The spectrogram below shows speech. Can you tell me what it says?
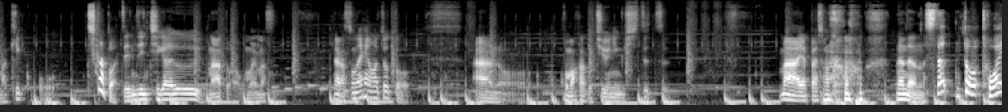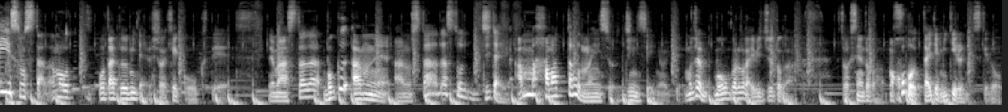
まあ結構こう、地下とは全然違うなとは思いますね。だかその辺はちょっと、あの、細かくチューニングしつつ、まあやっぱりそのなんだろうなスタととはいえそのスタのオタクみたいな人が結構多くてでまあスタダ僕あのねあのスターダスト自体あんまハマったことないんですよ人生において。もちろんボーカルとかエビ中とか特選とか、まあ、ほぼ大体見てるんですけど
